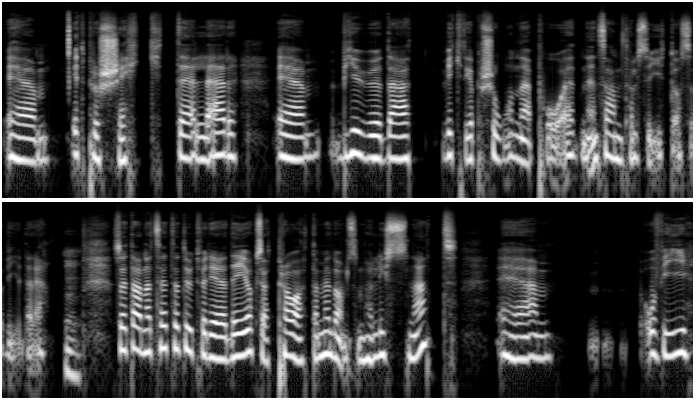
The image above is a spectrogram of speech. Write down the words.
eh, ett projekt eller eh, bjuda viktiga personer på en, en samtalsyta och så vidare. Mm. Så ett annat sätt att utvärdera det är också att prata med de som har lyssnat. Eh, och vi,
